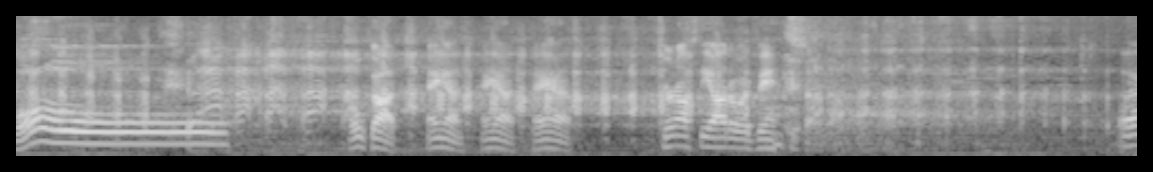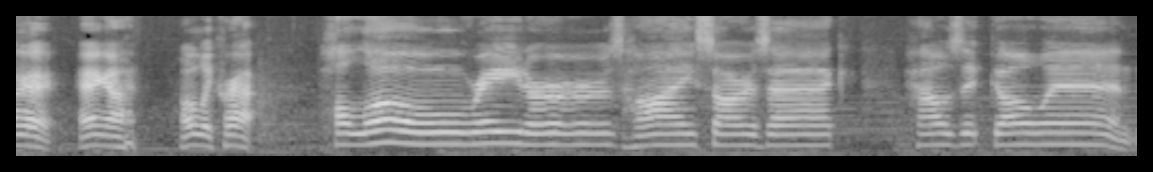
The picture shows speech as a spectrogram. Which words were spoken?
whoa. Oh, God. Hang on, hang on, hang on. Turn off the auto advance. Okay, hang on. Holy crap. Hello, Raiders. Hi, Sarzak. How's it going?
